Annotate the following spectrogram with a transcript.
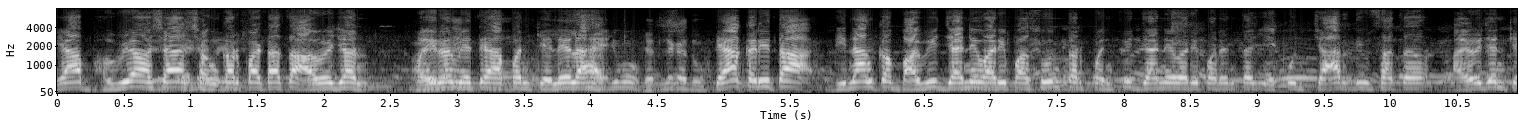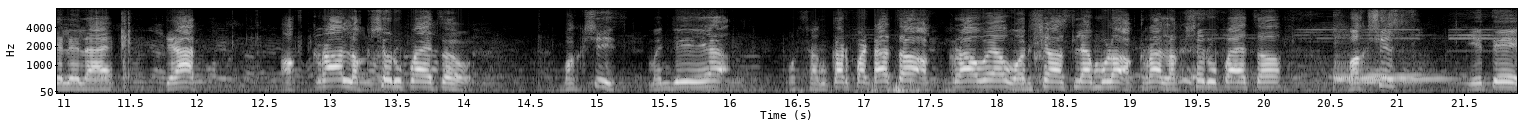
या भव्य अशा शंकरपाठाचं आयोजन बैरम येथे आपण केलेलं आहे. त्याकरिता दिनांक बावीस जानेवारीपासून तर पंचवीस जानेवारीपर्यंत एकूण चार दिवसाचं आयोजन केलेलं आहे. त्यात अकरा लक्ष रुपयाचं बक्षीस म्हणजे या शंकरपटाचं अकराव्या वर्ष असल्यामुळं अकरा लक्ष रुपयाचं बक्षीस येथे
